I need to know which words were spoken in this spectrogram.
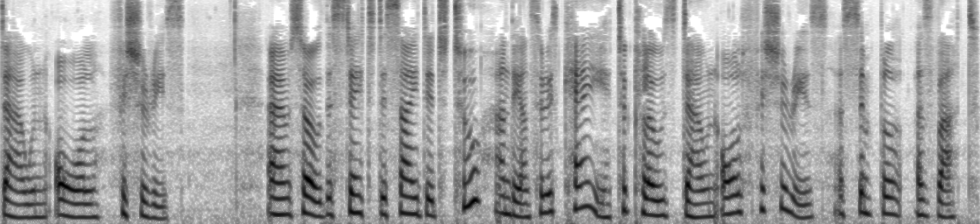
down all fisheries. Um, so the state decided to, and the answer is K, to close down all fisheries. As simple as that.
